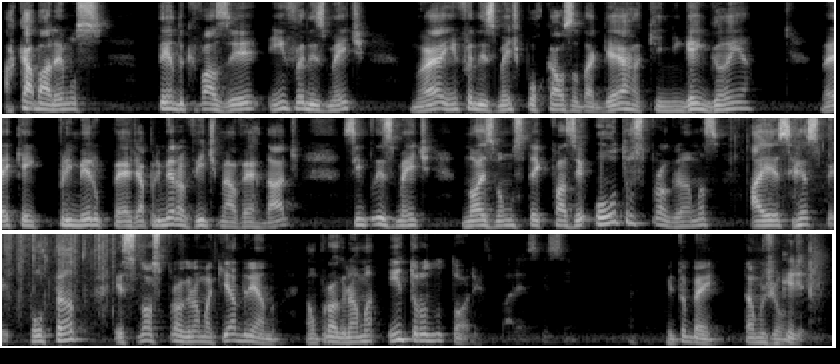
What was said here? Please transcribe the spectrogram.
acabaremos tendo que fazer, infelizmente, não é? Infelizmente por causa da guerra que ninguém ganha, né? Quem primeiro perde, a primeira vítima é a verdade. Simplesmente nós vamos ter que fazer outros programas a esse respeito. Portanto, esse nosso programa aqui, Adriano, é um programa introdutório. Parece que sim. Muito bem, tamo junto. Querido.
